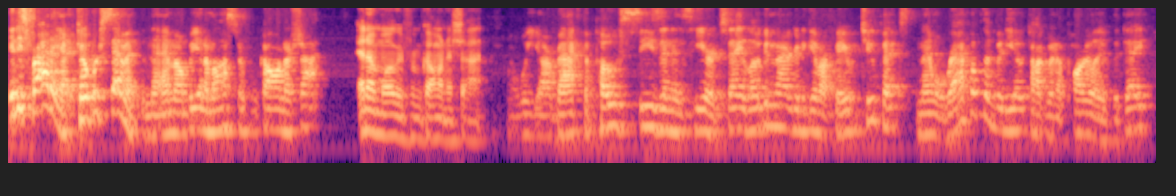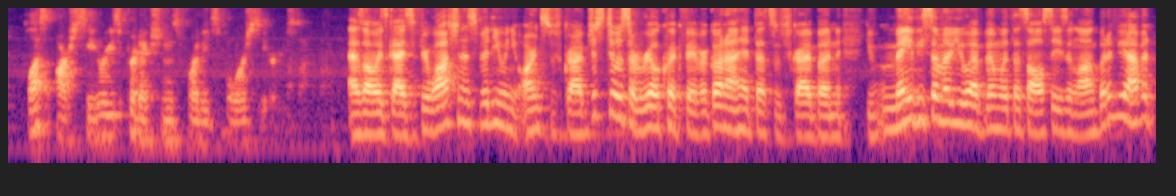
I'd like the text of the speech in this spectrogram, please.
It is Friday, October 7th in the MLB, and I'm Austin from Calling a Shot. And I'm Logan from Calling a Shot. We are back. The postseason is here. Today, Logan and I are going to give our favorite two picks, and then we'll wrap up the video talking about a parlay of the day, plus our series predictions for these four series. As always, guys, if you're watching this video and you aren't subscribed, just do us a real quick favor. Go down and hit that subscribe button. You, maybe some of you have been with us all season long, but if you haven't,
